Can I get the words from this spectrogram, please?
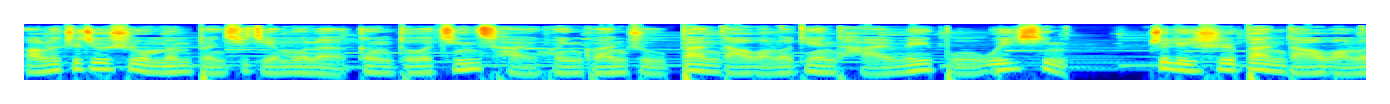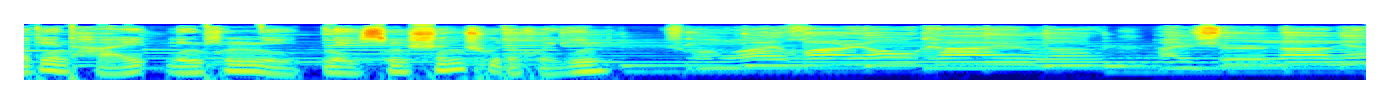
好了，这就是我们本期节目了。更多精彩，欢迎关注半岛网络电台微博、微信。这里是半岛网络电台，聆听你内心深处的回音。窗外花又开了，还是那年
